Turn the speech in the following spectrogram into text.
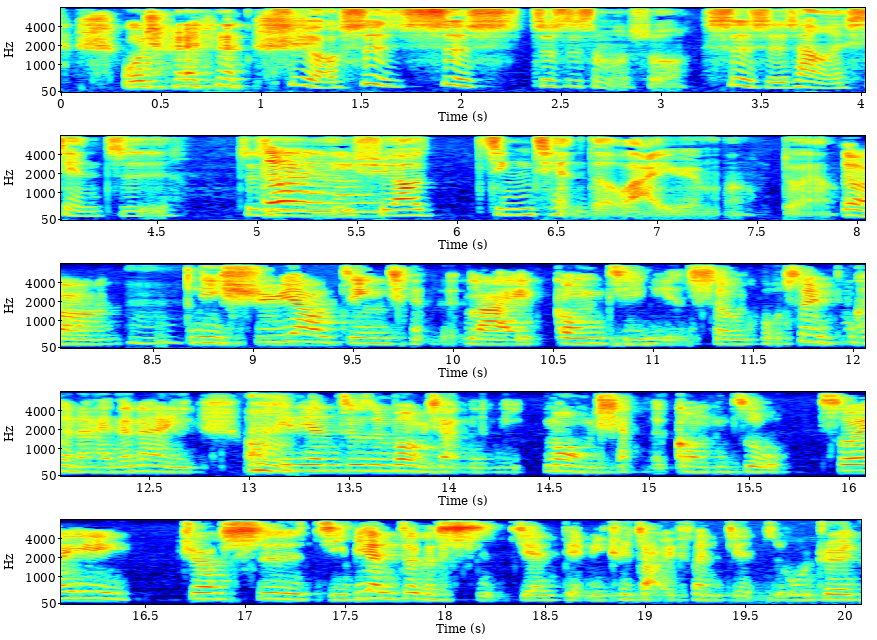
我觉得是有事事实，就是怎么说事实上的限制，就是你需要。金钱的来源嘛？对啊，对啊，嗯，你需要金钱的来供给你的生活，所以你不可能还在那里哦，天天就是梦想着你梦想的工作。所以就是，即便这个时间点你去找一份兼职，我觉得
